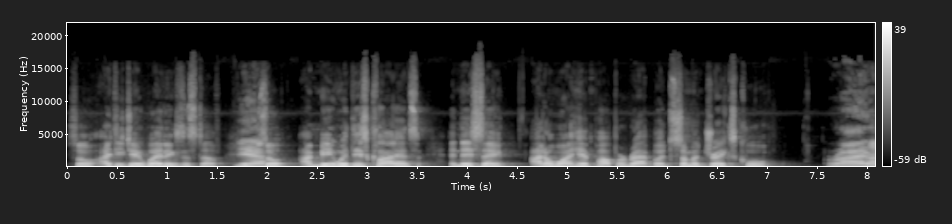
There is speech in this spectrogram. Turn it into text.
so I DJ weddings and stuff. Yeah. So I meet with these clients and they say I don't want hip hop or rap, but some of Drake's cool. Right, right, right.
